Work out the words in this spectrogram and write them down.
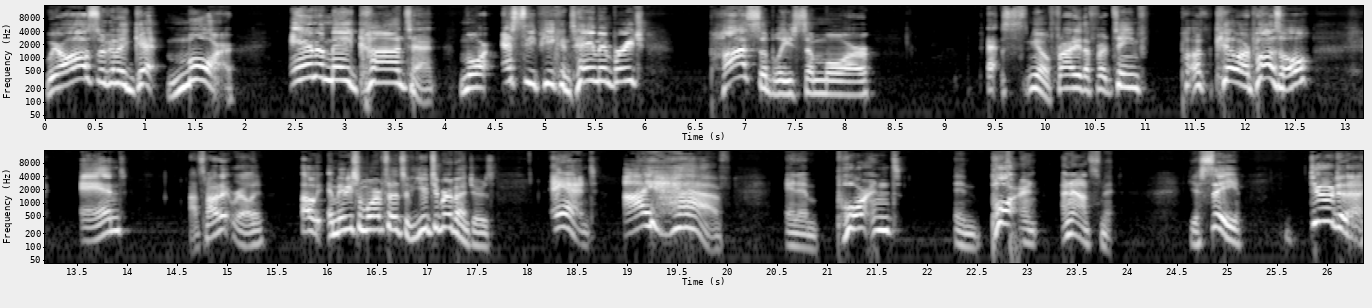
We're also going to get more anime content, more SCP Containment Breach, possibly some more, you know, Friday the 13th pu- Killer Puzzle, and that's about it, really. Oh, and maybe some more episodes of YouTuber Adventures. And I have an important, important announcement. You see, due to the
